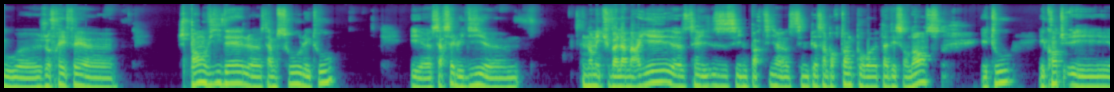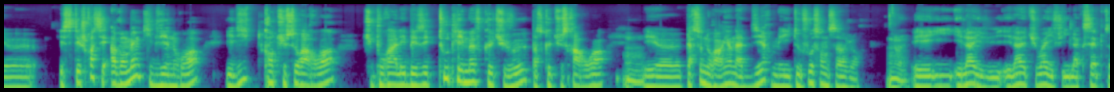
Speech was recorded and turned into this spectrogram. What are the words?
où euh, Geoffrey fait, euh, j'ai pas envie d'elle, euh, ça me saoule et tout. Et euh, Cersei lui dit, euh, non mais tu vas la marier, euh, c'est une partie, hein, c'est une pièce importante pour euh, ta descendance et tout. Et quand tu, et, euh, et c'était, je crois, c'est avant même qu'il devienne roi. Il dit, quand tu seras roi, tu pourras aller baiser toutes les meufs que tu veux parce que tu seras roi Mhm. et euh, personne n'aura rien à te dire, mais il te faut sans ça, genre. Ouais. Et, et là, il, et là, tu vois, il, fait- il accepte,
